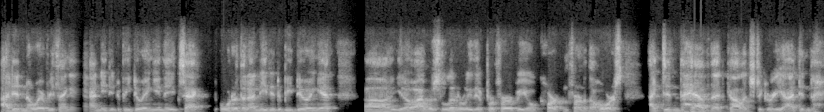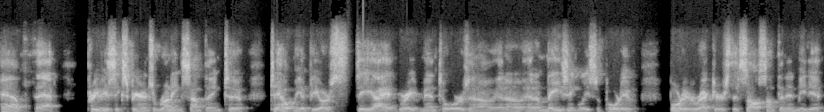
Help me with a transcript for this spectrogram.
I didn't know everything I needed to be doing in the exact order that I needed to be doing it. Uh, you know, I was literally the proverbial cart in front of the horse. I didn't have that college degree. I didn't have that previous experience running something to to help me at VRC. I had great mentors and a, and, a, and amazingly supportive board of directors that saw something in me to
